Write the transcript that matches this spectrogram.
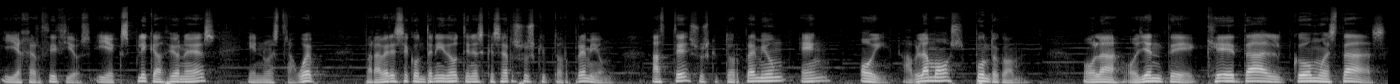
y ejercicios y explicaciones en nuestra web para ver ese contenido tienes que ser suscriptor premium. Hazte suscriptor premium en hoyhablamos.com. Hola, oyente, ¿qué tal? ¿Cómo estás?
